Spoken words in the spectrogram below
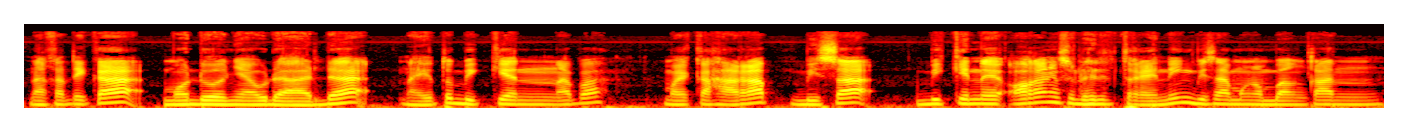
Nah, ketika modulnya udah ada, nah itu bikin apa? Mereka harap bisa bikin orang yang sudah di training bisa mengembangkan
